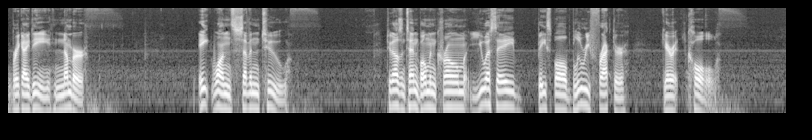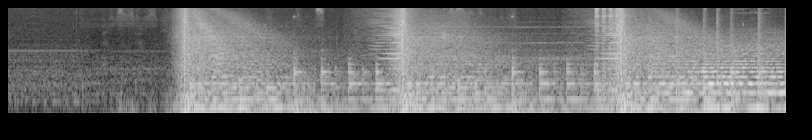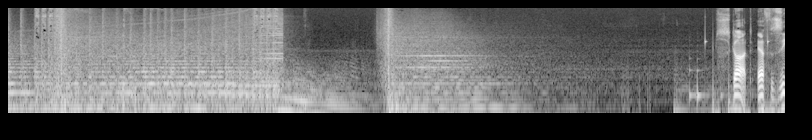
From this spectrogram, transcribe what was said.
Break ID number 8172. 2010 Bowman Chrome USA Baseball Blue Refractor Garrett Cole. Scott FZ.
